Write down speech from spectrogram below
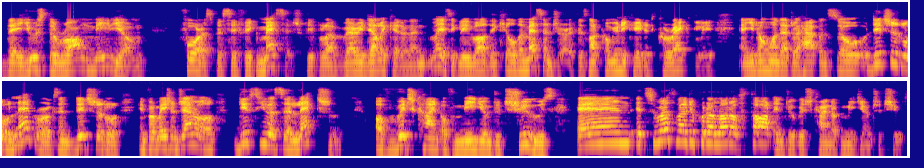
they use the wrong medium for a specific message. People are very delicate and then basically, well, they kill the messenger if it's not communicated correctly. And you don't want that to happen. So digital networks and digital information in general gives you a selection of which kind of medium to choose. And it's worthwhile to put a lot of thought into which kind of medium to choose.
